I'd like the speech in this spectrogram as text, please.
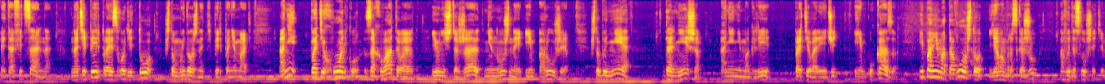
Это официально. Но теперь происходит то, что мы должны теперь понимать. Они потихоньку захватывают и уничтожают ненужное им оружие, чтобы не в дальнейшем они не могли противоречить им указу. И помимо того, что я вам расскажу, а вы дослушайте.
